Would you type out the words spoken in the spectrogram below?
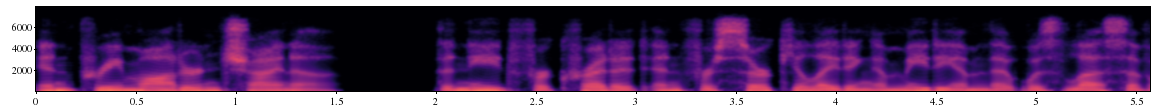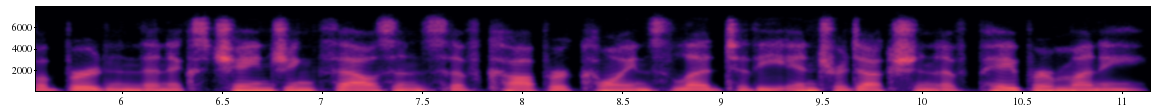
In pre-modern China, the need for credit and for circulating a medium that was less of a burden than exchanging thousands of copper coins led to the introduction of paper money,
